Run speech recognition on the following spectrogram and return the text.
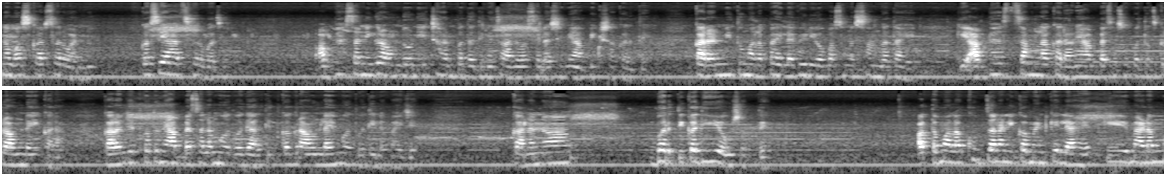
नमस्कार सर्वांना. कसे आहात सर्वजण? अभ्यास आणि ग्राउंड दोन्ही छान पद्धतीने चालू असेल अशी मी अपेक्षा करते. कारण मी तुम्हाला पहिल्या व्हिडिओपासूनच सांगत आहे की अभ्यास चांगला करा आणि अभ्यासासोबतच ग्राउंडही करा. कारण जितकं तुम्ही अभ्यासाला महत्त्व द्याल तितकं ग्राउंडलाही महत्त्व दिलं पाहिजे. कारण भरती कधीही येऊ शकते. आता मला खूप जणांनी कमेंट केले आहेत की मॅडम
